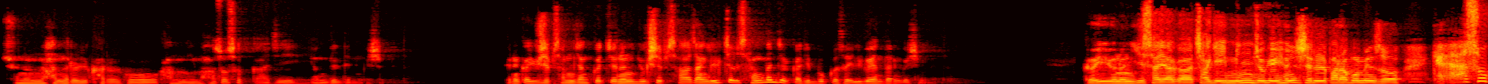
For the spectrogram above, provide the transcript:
주는 하늘을 가르고 강림하소서까지 연결되는 것입니다. 그러니까 63장 끝절은 64장 1절 상반절까지 묶어서 읽어야 한다는 것입니다. 그 이유는 이사야가 자기 민족의 현실을 바라보면서 계속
